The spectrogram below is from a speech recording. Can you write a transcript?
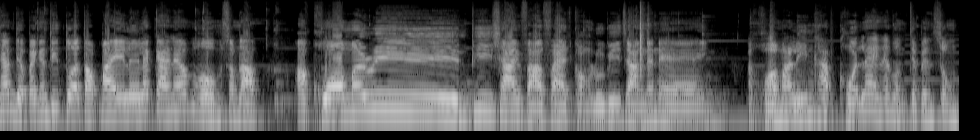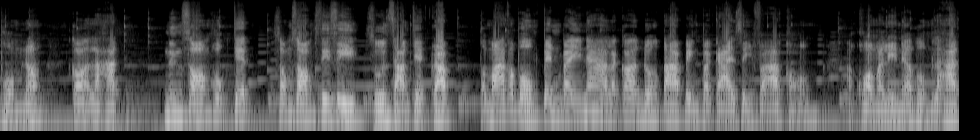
ครับ เดี๋ยวไปกันที่ตัวต่อไปเลยแล้วกันนะครับผมสำหรับ Aquamarine พี่ชายฝาแฝดของรูบี้จังนั่นเอง Aquamarine ครับโค้ดแรกนะผมจะเป็นทรงผมเนาะก็รหัส 1267 2244 037 ครับ ต่อมาครับผมเป็นใบหน้าแล้วก็ดวงตาเปล่งประกายสีฟ้าของ Aquamarine นะครับผมรหัส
